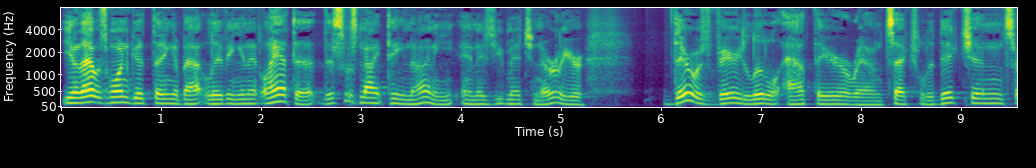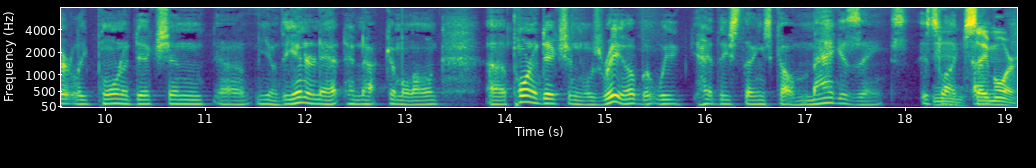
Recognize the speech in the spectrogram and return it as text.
you know, that was one good thing about living in Atlanta. This was 1990. And as you mentioned earlier, there was very little out there around sexual addiction, certainly porn addiction. Uh, you know, the internet had not come along. Uh, porn addiction was real, but we had these things called magazines. It's mm, like say I, more.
